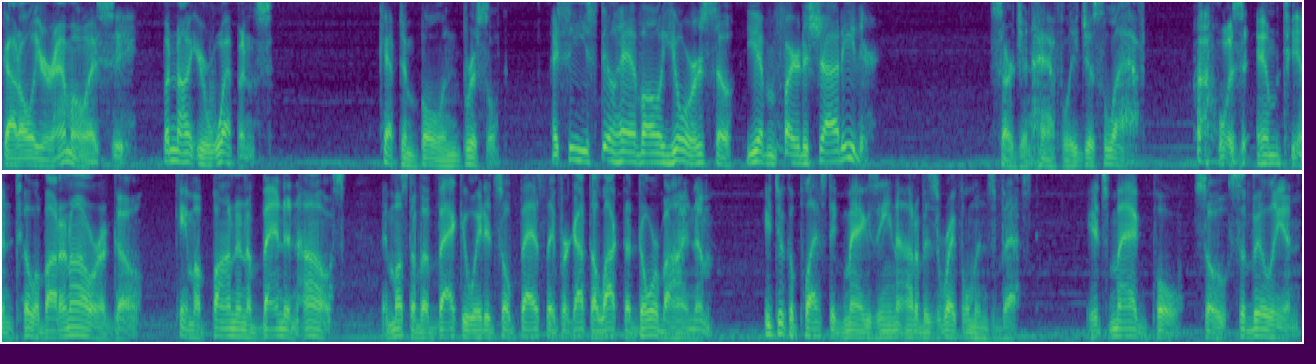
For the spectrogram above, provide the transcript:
Got all your ammo, I see, but not your weapons. Captain Boelyn bristled. I see you still have all yours, so you haven't fired a shot either. Sergeant Halfley just laughed. I was empty until about an hour ago. Came upon an abandoned house. They must have evacuated so fast they forgot to lock the door behind them. He took a plastic magazine out of his rifleman's vest. It's Magpul, so civilian.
